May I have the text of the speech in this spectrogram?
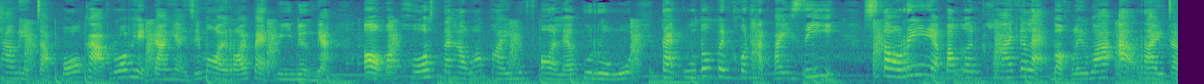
ชาวเน็ตจับโป๊ค่ะเพราะว่าเพจดังอย่างเจ๊มอย 108 V1 เนี่ยออกมาโพสต์นะคะว่าไป move on แล้วกูรู้ แต่กูต้องเป็นคนถัดไปสิ สตอรี่เนี่ยบังเอิญคล้ายกันแหละบอกเลยว่าอะไรจะ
